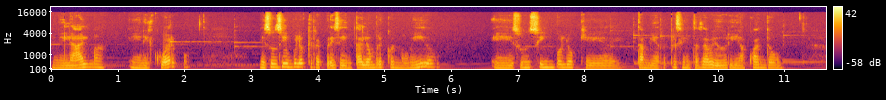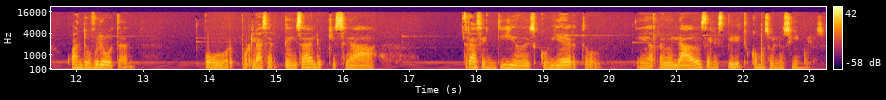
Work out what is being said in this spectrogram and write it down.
en el alma, en el cuerpo. Es un símbolo que representa al hombre conmovido. Es un símbolo que también representa sabiduría cuando, cuando brotan por, por la certeza de lo que se ha trascendido, descubierto, eh, revelado desde el espíritu, como son los símbolos.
